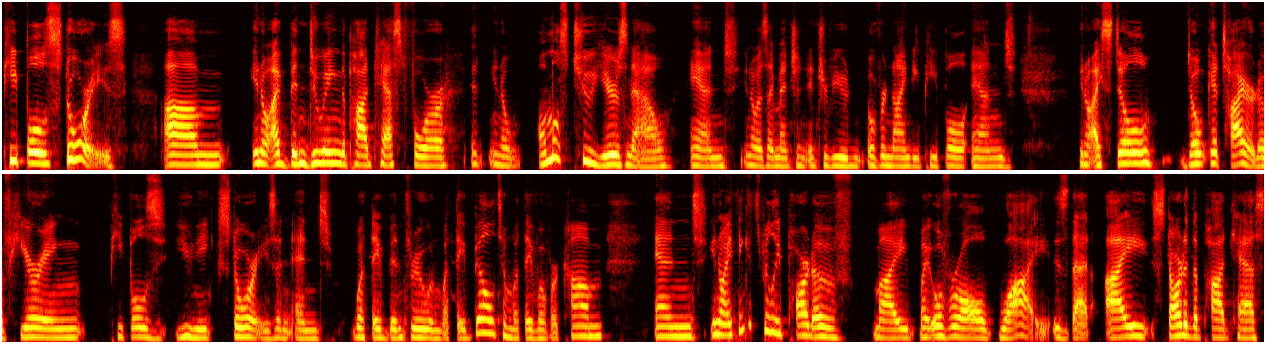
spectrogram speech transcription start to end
people's stories. Um, you know, I've been doing the podcast for, you know, almost two years now. And, you know, as I mentioned, interviewed over 90 people. And, you know, I still don't get tired of hearing people's unique stories and, and what they've been through and what they've built and what they've overcome. And, you know, I think it's really part of my my overall why is that I started the podcast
